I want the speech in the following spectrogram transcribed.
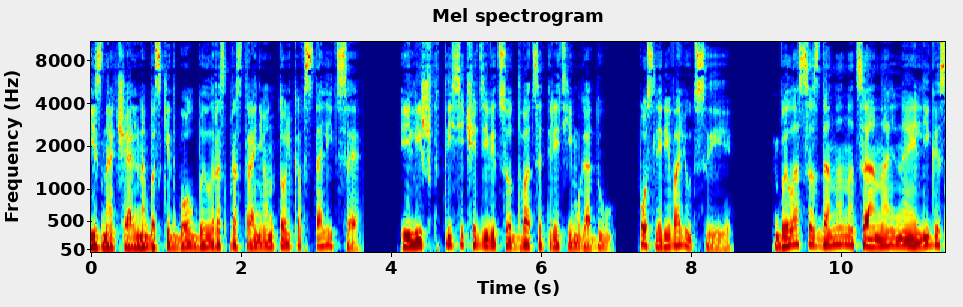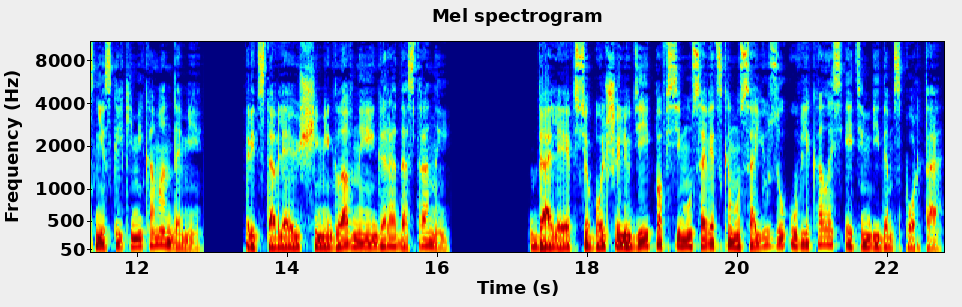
Изначально баскетбол был распространен только в столице, и лишь в 1923 году, после революции, была создана Национальная лига с несколькими командами, представляющими главные города страны. Далее все больше людей по всему Советскому Союзу увлекалось этим видом спорта.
